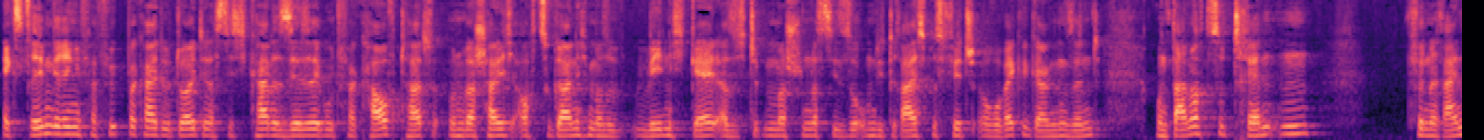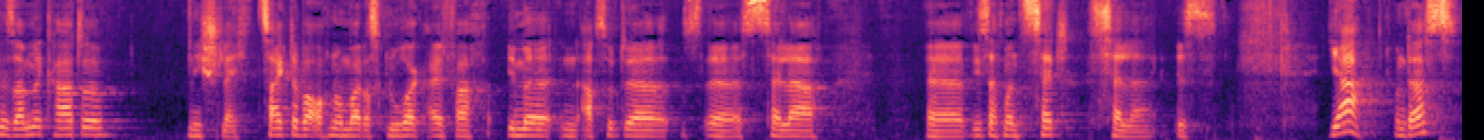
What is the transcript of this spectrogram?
Extrem geringe Verfügbarkeit bedeutet, dass sich die Karte sehr, sehr gut verkauft hat und wahrscheinlich auch zu gar nicht mal so wenig Geld. Also ich tippe immer schon, dass die so um die 30 bis 40 Euro weggegangen sind. Und dann noch zu trenden für eine reine Sammelkarte, nicht schlecht. Zeigt aber auch nochmal, dass Glurak einfach immer ein absoluter äh, Seller, äh, wie sagt man, Set-Seller ist. Ja, und das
